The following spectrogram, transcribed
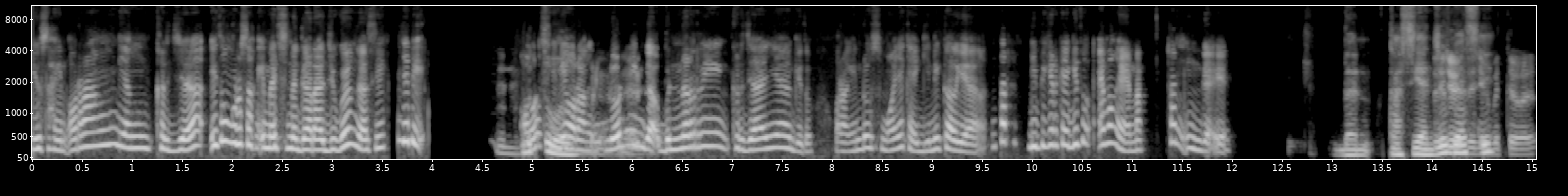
nyusahin orang yang kerja, itu ngerusak image negara juga nggak sih? Kan jadi, Mmm. "Oh sini Betul. orang Indo nih Bener. nggak bener nih kerjanya," gitu. "Orang Indo semuanya kayak gini kali ya." Entar dipikir kayak gitu, emang enak? Kan enggak ya. Dan kasihan juga setuju, sih. betul.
